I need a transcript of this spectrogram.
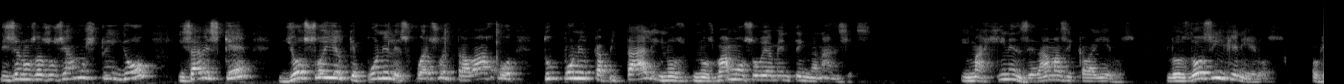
Dice, nos asociamos tú y yo, y sabes qué, yo soy el que pone el esfuerzo, el trabajo, tú pones el capital y nos, nos vamos obviamente en ganancias. Imagínense, damas y caballeros, los dos ingenieros, ¿ok?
